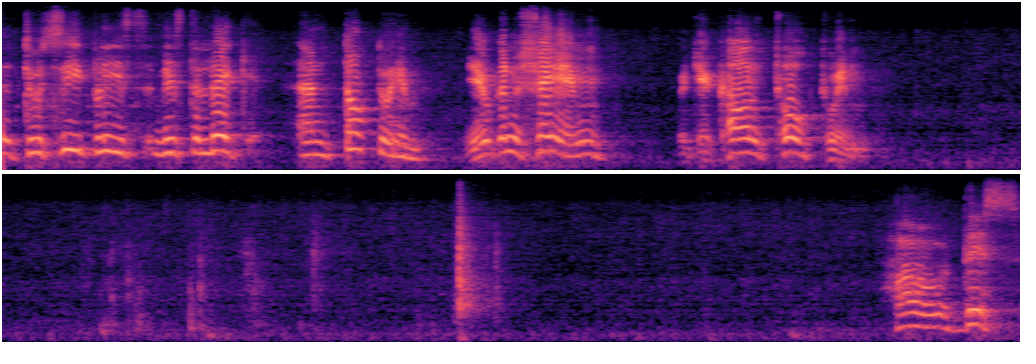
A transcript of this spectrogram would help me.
Uh, to see, please, Mr. Lake and talk to him. You can see him, but you can't talk to him. How this?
